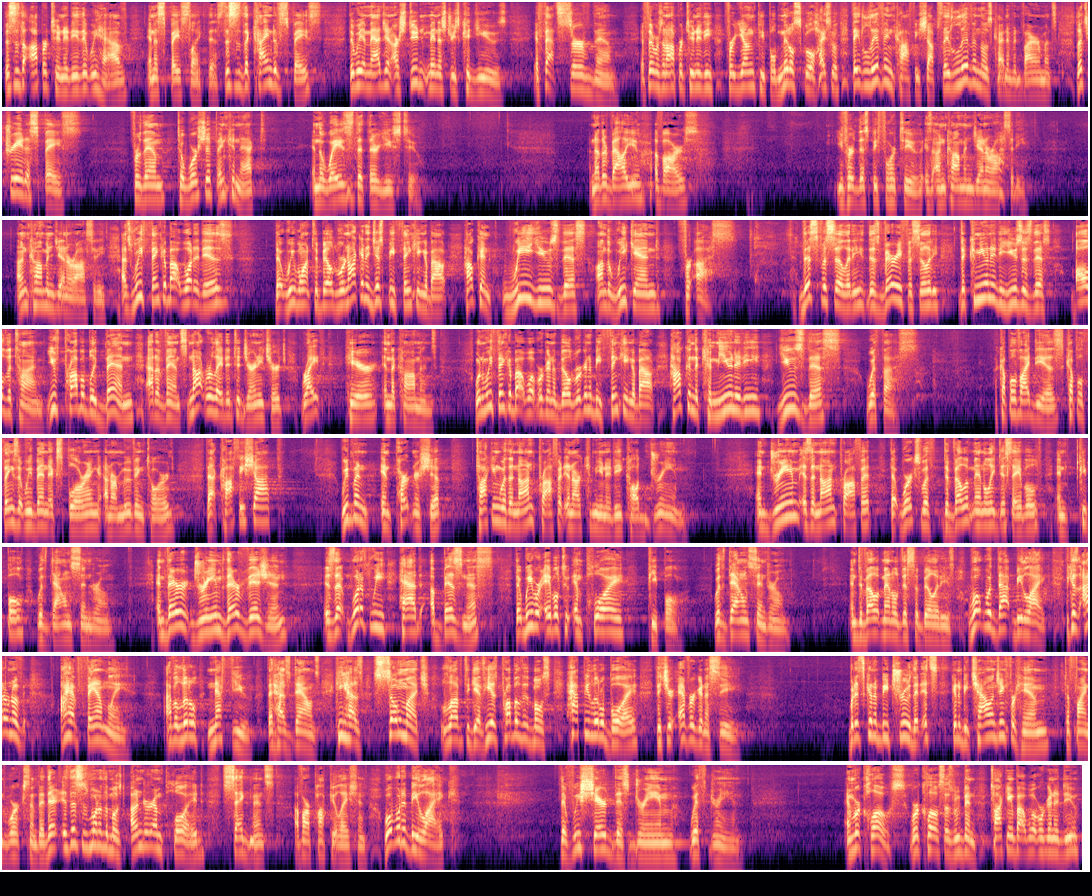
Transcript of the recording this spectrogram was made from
This is the opportunity that we have in a space like this. This is the kind of space that we imagine our student ministries could use if that served them. If there was an opportunity for young people, middle school, high school, they live in coffee shops, they live in those kind of environments. Let's create a space for them to worship and connect in the ways that they're used to. Another value of ours, you've heard this before too, is uncommon generosity. Uncommon generosity. As we think about what it is that we want to build, we're not going to just be thinking about how can we use this on the weekend for us. This facility, this very facility, the community uses this all the time. You've probably been at events not related to Journey Church right here in the Commons. When we think about what we're going to build, we're going to be thinking about how can the community use this with us. A couple of ideas, a couple of things that we've been exploring and are moving toward. That coffee shop, We've been in partnership talking with a nonprofit in our community called Dream. And Dream is a nonprofit that works with developmentally disabled and people with Down syndrome. And their dream, their vision is that what if we had a business that we were able to employ people with Down syndrome and developmental disabilities? What would that be like? Because I don't know if I have family I have a little nephew that has Downs. He has so much love to give. He is probably the most happy little boy that you're ever gonna see. But it's gonna be true that it's gonna be challenging for him to find work someday. There, this is one of the most underemployed segments of our population. What would it be like if we shared this dream with Dream? And we're close. We're close as we've been talking about what we're gonna do.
